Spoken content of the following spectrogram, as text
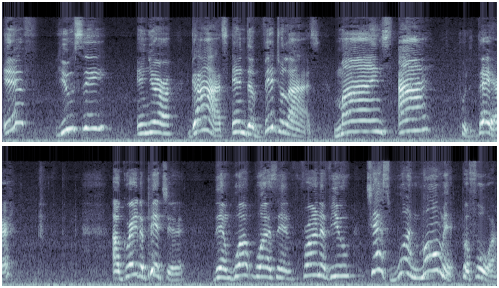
If you see in your God's individualized mind's eye, put it there, a greater picture than what was in front of you just one moment before,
